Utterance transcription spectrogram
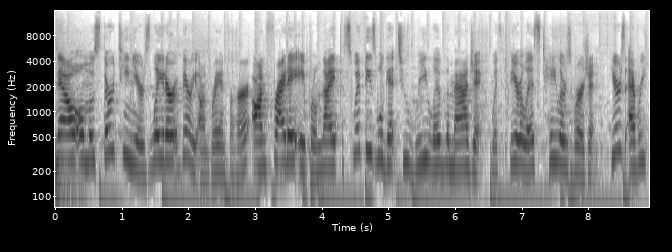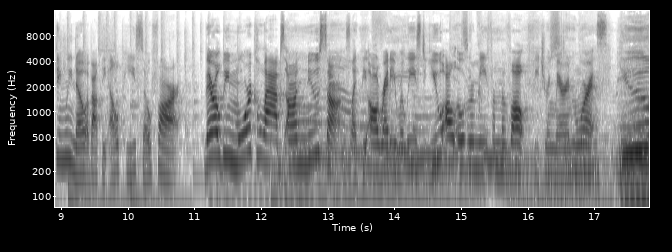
Now, almost 13 years later, very on brand for her, on Friday, April 9th, Swifties will get to relive the magic with Fearless, Taylor's version. Here's everything we know about the LP so far. There will be more collabs on new songs, like the already released You All Over Me from The Vault featuring Maren Morris. You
